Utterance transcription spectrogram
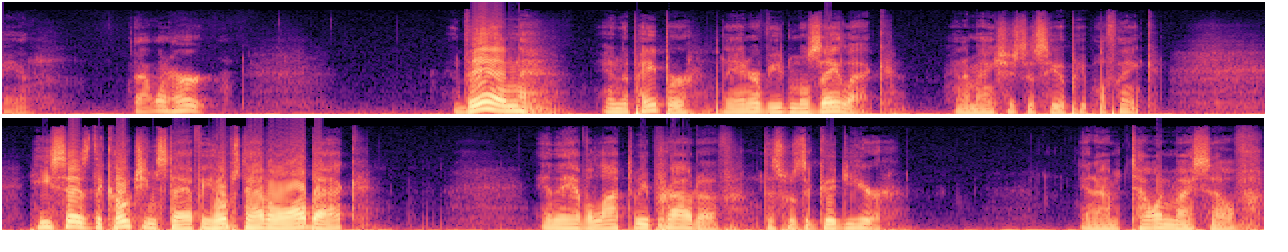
man, that one hurt. Then, in the paper, they interviewed Mozeliak, and I'm anxious to see what people think. He says the coaching staff, he hopes to have them all back, and they have a lot to be proud of. This was a good year. And I'm telling myself,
